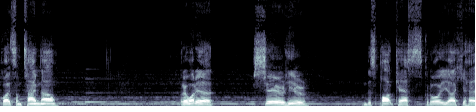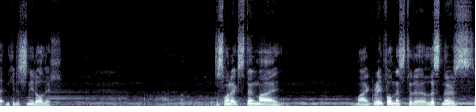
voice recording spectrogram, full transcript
quite some time now. But I want to share here in this podcast just want to extend my my gratefulness to the listeners.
